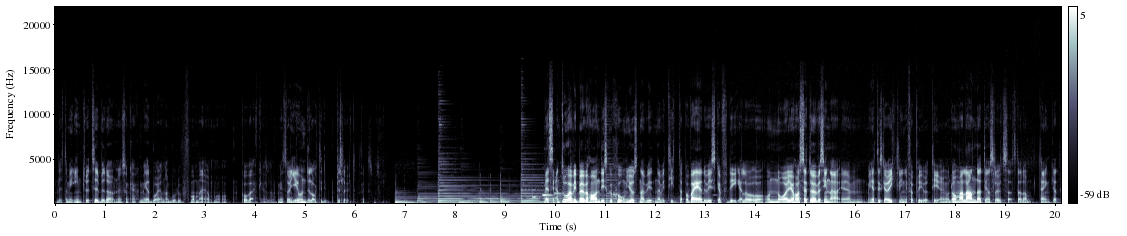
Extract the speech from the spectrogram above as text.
lite mer intuitiv bedömning som kanske medborgarna borde få vara med om och påverka, eller åtminstone ge underlag till beslutet. Liksom. Men sen tror jag vi behöver ha en diskussion just när vi, när vi tittar på vad är det vi ska fördela. Och, och, och Norge har sett över sina eh, etiska riktlinjer för prioritering och de har landat i en slutsats där de tänker att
